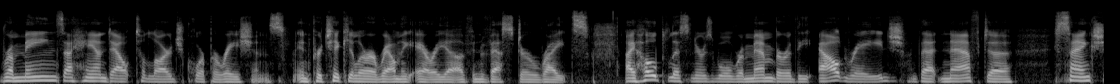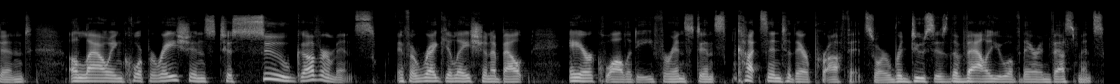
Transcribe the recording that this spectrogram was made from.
remains a handout to large corporations, in particular around the area of investor rights. I hope listeners will remember the outrage that NAFTA sanctioned, allowing corporations to sue governments if a regulation about air quality, for instance, cuts into their profits or reduces the value of their investments.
